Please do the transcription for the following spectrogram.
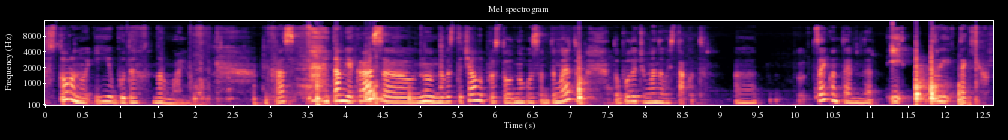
сторону і буде нормально. Якраз там якраз е, ну, не вистачало просто одного сантиметру, то будуть у мене ось так от. Цей контейнер і три таких.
